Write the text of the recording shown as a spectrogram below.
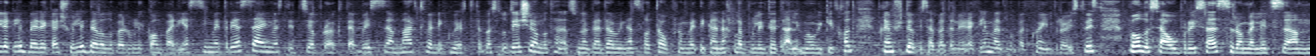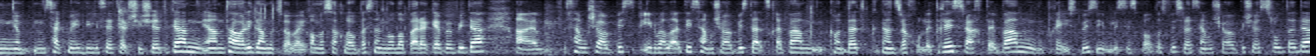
ირაკლი ბერეკაშვილი, დეველოპერული კომპანია სიმეტრია საინვესტიციო პროექტების მართვ მართველი გვერდდება სტუდიაში, რომელთანაც უნდა გადავინაცვლოთ და უფრო მეტი განახლებული დეტალი მოვიკითხოთ. დღემშვიდობისა ბატონი რეკლი, მადლობა თქვენი დროისთვის. ბოლო საუბრისას, რომელიც საქმე იდილის ეთერში შედგა, მთავარი გამოწვევა იყო მოსახლეობასთან მოლაპარაკებები და სამუშაოების პირველადი სამუშაოების დაწყება კონდათ განზრახული დღეს რა ხდება დღეისთვის ივლისის ბოლოსთვის რა სამუშაოები შესრულდა და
